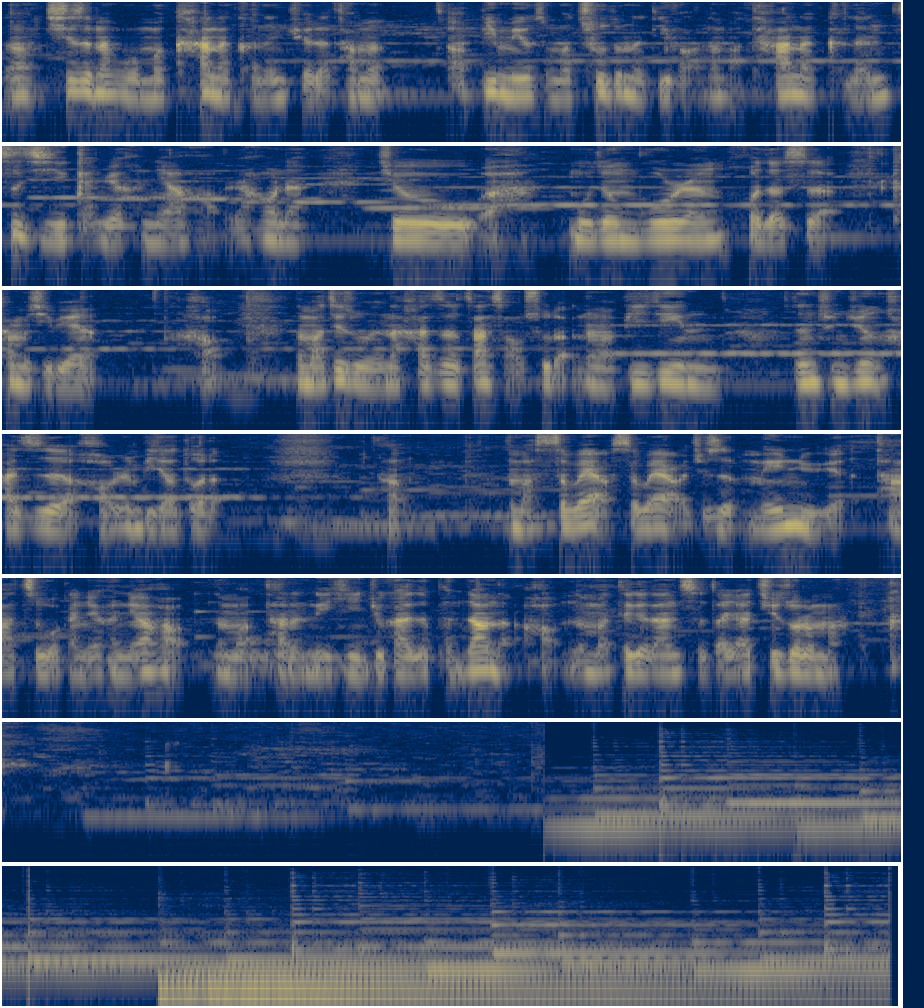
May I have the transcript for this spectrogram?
啊，其实呢，我们看了可能觉得他们啊，并没有什么出众的地方。那么他呢，可能自己感觉很良好，然后呢，就啊目中无人，或者是看不起别人。好，那么这种人呢，还是占少数的。那么毕竟人群中还是好人比较多的。好，那么 swell swell 就是美女，她自我感觉很良好，那么她的内心就开始膨胀了。好，那么这个单词大家记住了吗？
